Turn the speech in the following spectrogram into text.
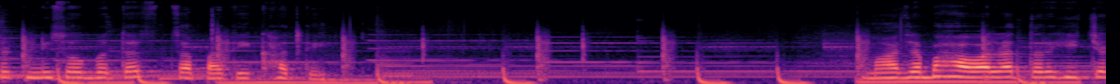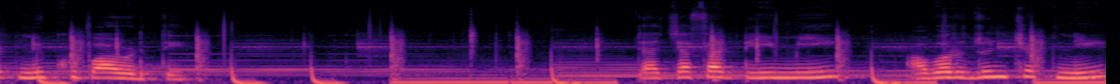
चटणीसोबतच चपाती खाते. माझ्या भावाला तर ही चटणी खूप आवडते. त्याच्यासाठी मी आवर्जून चटणी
